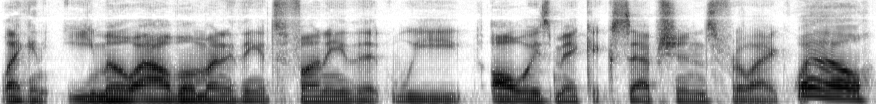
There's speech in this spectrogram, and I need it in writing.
like an emo album. And I think it's funny that we always make exceptions for like, well,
